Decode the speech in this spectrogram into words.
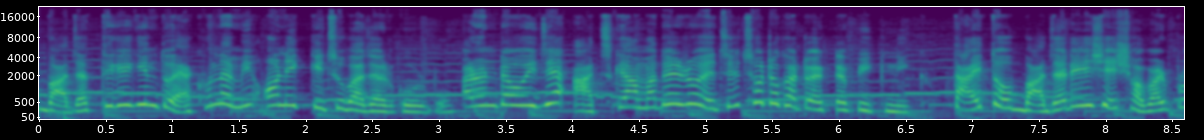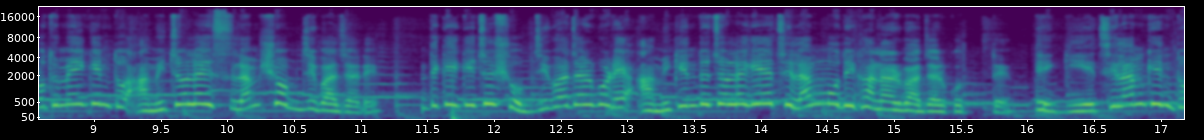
বাজার থেকে কিন্তু এখন আমি অনেক কিছু বাজার করব। কারণটা ওই যে আজকে আমাদের রয়েছে ছোটখাটো একটা পিকনিক তাই তো বাজারে এসে সবার প্রথমেই কিন্তু আমি চলে এসেছিলাম সবজি বাজারে। থেকে কিছু সবজি বাজার করে আমি কিন্তু চলে গিয়েছিলাম মুদিখানার বাজার করতে। গিয়েছিলাম কিন্তু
